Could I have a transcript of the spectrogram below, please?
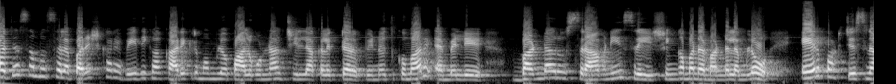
ప్రజా సమస్యల పరిష్కార వేదిక కార్యక్రమంలో పాల్గొన్న జిల్లా కలెక్టర్ వినోద్ కుమార్ ఎమ్మెల్యే బండారు శ్రావణి శ్రీ సింగమన మండలంలో ఏర్పాటు చేసిన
